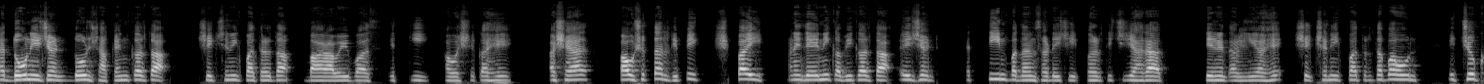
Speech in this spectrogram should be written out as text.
या दोन एजंट दोन शाखांकरता शैक्षणिक पात्रता बारावी पास इतकी आवश्यक आहे. अशा पाहू शकता. लिपिक शिपाई आणि दैनिक अभिकर्ता एजंट या तीन पदांसाठीची भरतीची जाहिरात देण्यात आली आहे. शैक्षणिक पात्रता पाहून इच्छुक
